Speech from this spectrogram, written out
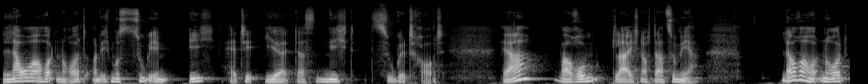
Laura Hottenrott, und ich muss zugeben, ich hätte ihr das nicht zugetraut. Ja, warum? Gleich noch dazu mehr. Laura Hottenrott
